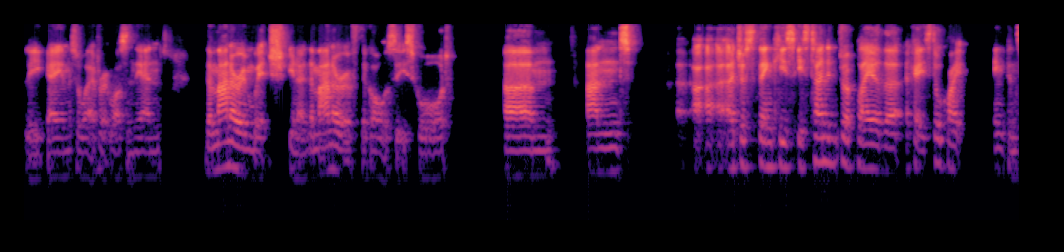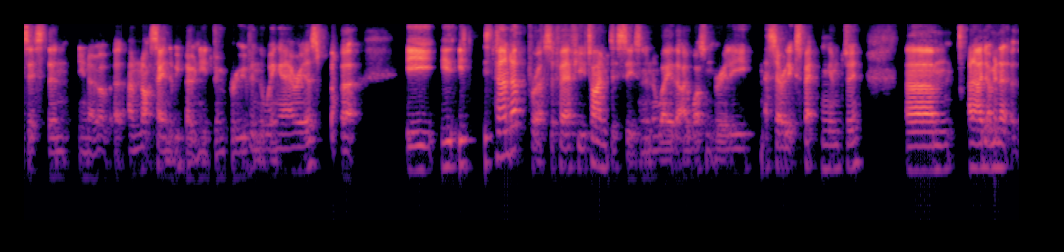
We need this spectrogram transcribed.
league games or whatever it was in the end the manner in which you know the manner of the goals that he scored um, and I, I, just think he's he's turned into a player that okay he's still quite inconsistent. You know i'm not saying that we don't need to improve in the wing areas but he, he he's turned up for us a fair few times this season in a way that i wasn't really necessarily expecting him to. Um, and I, I, mean,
